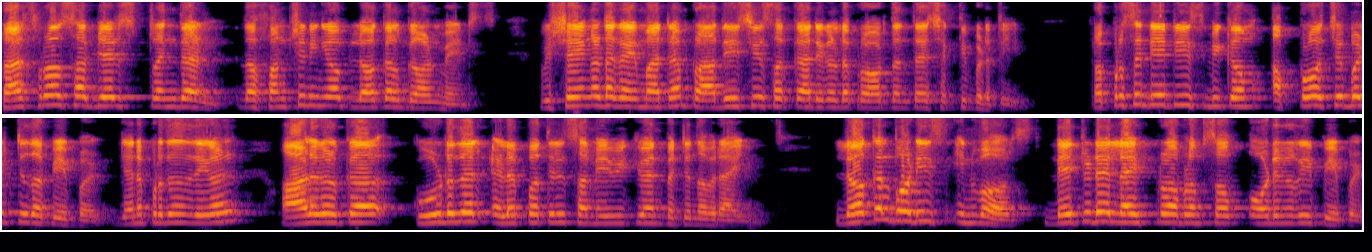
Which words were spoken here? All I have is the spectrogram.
Transfer of subject strengthen the functioning of local governments വിഷയങ്ങളുടെ കൈമാറ്റം പ്രാദേശിക സർക്കാരുകളുടെ പ്രവർത്തനത്തെ ശക്തിപ്പെടുത്തി. Representatives become approachable to the people ജനപ്രതിനിധികൾ ആളുകൾക്ക് കൂടുതൽ എളുപ്പത്തിൽ സമീപിക്കുവാൻ പറ്റുന്നവരായി. Local bodies involves day to day life problems of ordinary people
